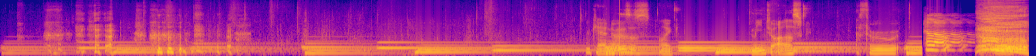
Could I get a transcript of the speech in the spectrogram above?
Okay, I know this is like mean to ask through. Hello?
